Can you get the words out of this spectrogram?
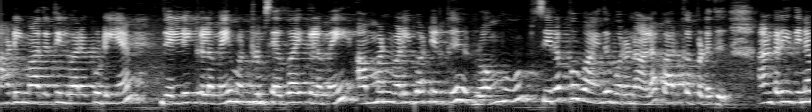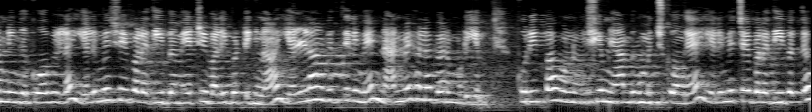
ஆடி மாதத்தில் வரக்கூடிய வெள்ளிக்கிழமை மற்றும் செவ்வாய்க்கிழமை அம்மன் வழிபாட்டிற்கு ரொம்பவும் சிறப்பு வாய்ந்த ஒரு நாளாக பார்க்கப்படுது. அன்றைய தினம் நீங்கள் கோவிலில் எலுமிச்சை பல தீபம் ஏற்றி வழிபட்டிங்கன்னா எல்லா விதத்திலுமே நன்மைகளை பெற முடியும். குறிப்பாக ஒன்று விஷயம் ஞாபகம் வச்சுக்கோங்க. எலுமிச்சை பல தீபத்தை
